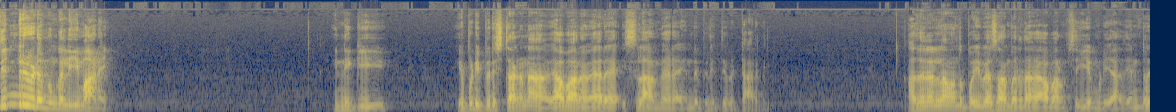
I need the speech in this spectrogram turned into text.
தின்றுவிடும் உங்கள் ஈமானை. இன்னைக்கு எப்படி பிரிச்சிட்டாங்கன்னா வியாபாரம் வேறு இஸ்லாம் வேற என்று பிரித்து விட்டார்கள். அதிலெல்லாம் வந்து பொய் பேசாமல் இருந்தால் வியாபாரம் செய்ய முடியாது என்று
